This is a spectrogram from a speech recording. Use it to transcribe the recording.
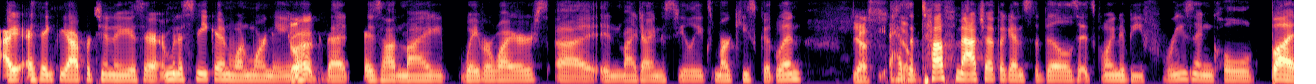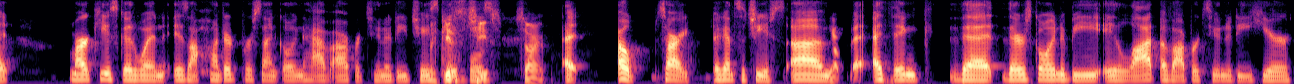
I, I think the opportunity is there. I'm going to sneak in one more name that is on my waiver wires uh, in my dynasty leagues. Marquise Goodwin Yes. has yep. a tough matchup against the Bills. It's going to be freezing cold, but Marquise Goodwin is 100% going to have opportunity. Chase against the Chiefs. Sorry. Oh, sorry, against the Chiefs. Um, Yep. I think that there's going to be a lot of opportunity here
